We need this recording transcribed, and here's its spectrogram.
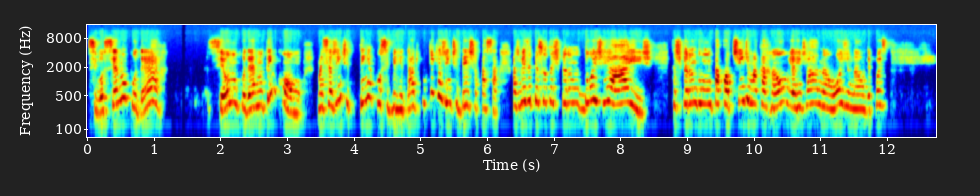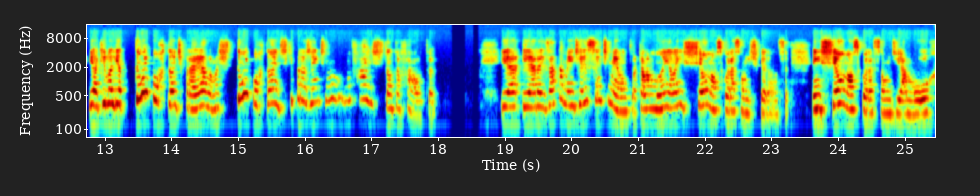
Se você não puder, se eu não puder, não tem como. Mas se a gente tem a possibilidade, por que, que a gente deixa passar? Às vezes a pessoa está esperando dois reais, está esperando um pacotinho de macarrão e a gente, ah, não, hoje não, depois. E aquilo ali é tão importante para ela, mas tão importante que para a gente não, não, faz tanta falta. E, é, e, era exatamente esse sentimento. Aquela mãe, ela encheu o nosso coração de esperança, encheu o nosso coração de amor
